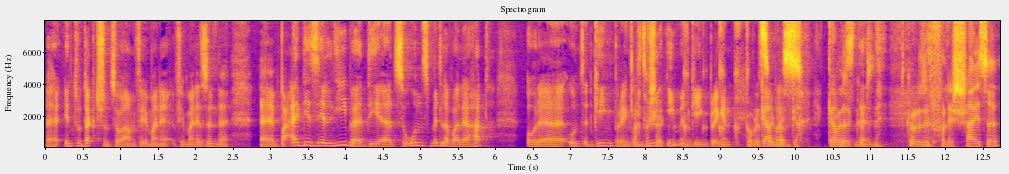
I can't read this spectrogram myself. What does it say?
äh, Introduction zu haben für meine, für meine Sünde. Äh, bei all dieser Liebe, die er zu uns mittlerweile hat, oder uns entgegenbringt Ach, und wir ihm entgegenbringen, kommt gab, es, gab es eine, kommt eine volle Scheiße.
